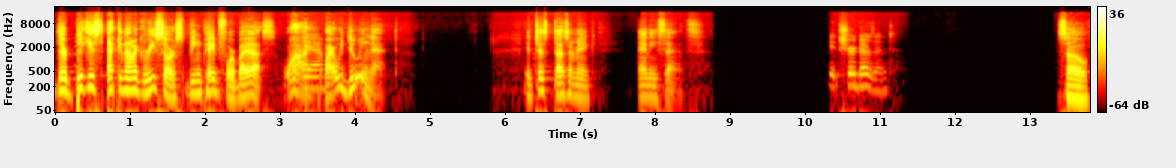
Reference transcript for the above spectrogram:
their biggest economic resource being paid for by us? Why? Yeah. Why are we doing that? It just doesn't make any sense. It sure doesn't. So,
